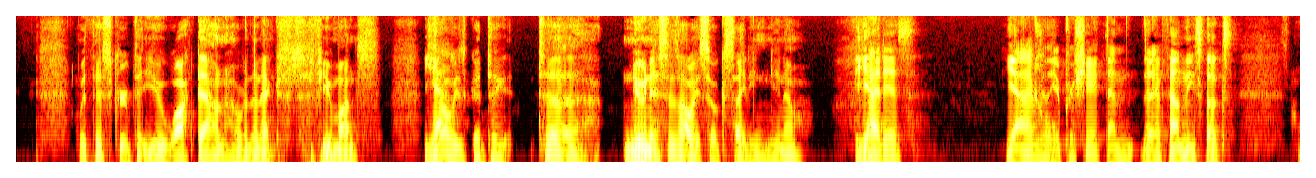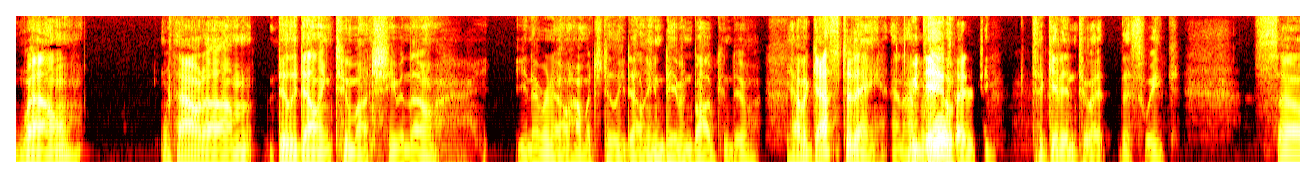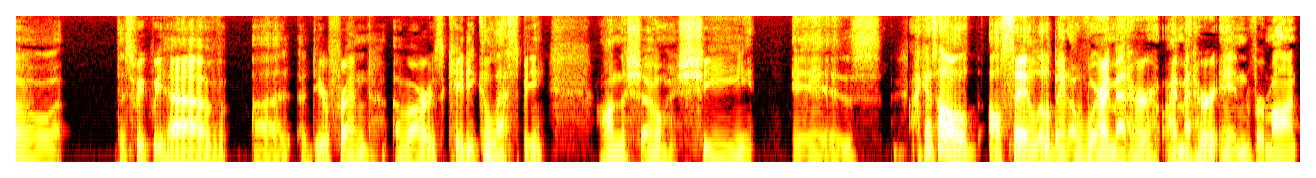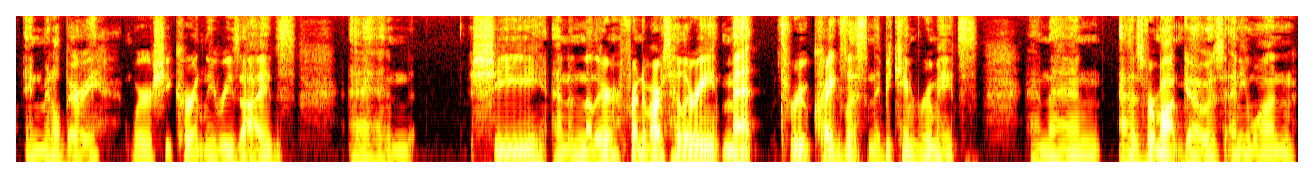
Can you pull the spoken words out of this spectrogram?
with this group that you walk down over the next few months. Yeah. It's always good to to newness is always so exciting, you know. Yeah, it is. Yeah, I really appreciate them that I found these folks. Well, without um dilly dallying too much, even though you never know how much dilly dallying Dave and Bob can do. We have a guest today, and I'm we really do. excited to to get into it this week. So this week we have uh, a dear friend of ours, Katie Gillespie, on the show. She is I guess I'll I'll say a little bit of where I met her. I met her in Vermont in Middlebury, where she currently resides. And she and another friend of ours, Hillary, met through Craigslist and they became roommates. And then as Vermont goes, anyone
